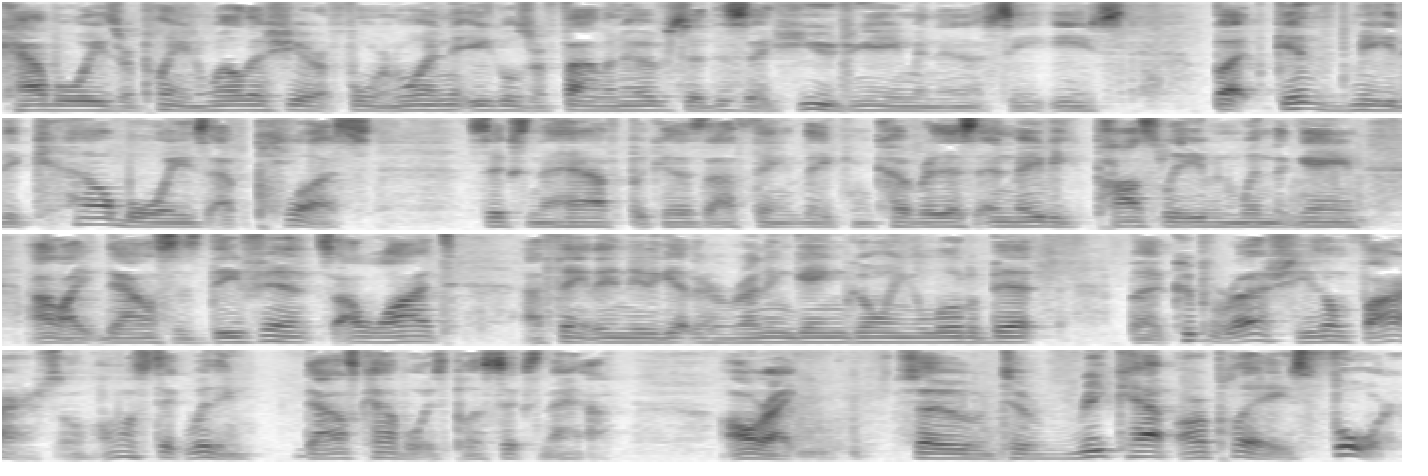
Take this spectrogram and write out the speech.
Cowboys are playing well this year at four and one. The Eagles are five and zero, oh, so this is a huge game in the NFC East. But give me the Cowboys at plus six and a half because I think they can cover this and maybe possibly even win the game. I like Dallas's defense a lot. I think they need to get their running game going a little bit. But Cooper Rush, he's on fire, so I'm gonna stick with him. Dallas Cowboys plus six and a half. All right. So to recap our plays for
